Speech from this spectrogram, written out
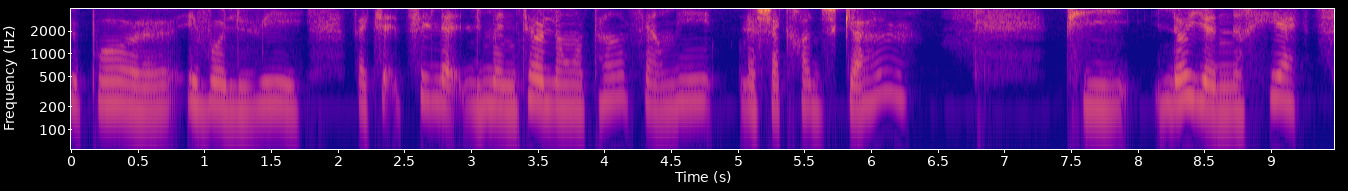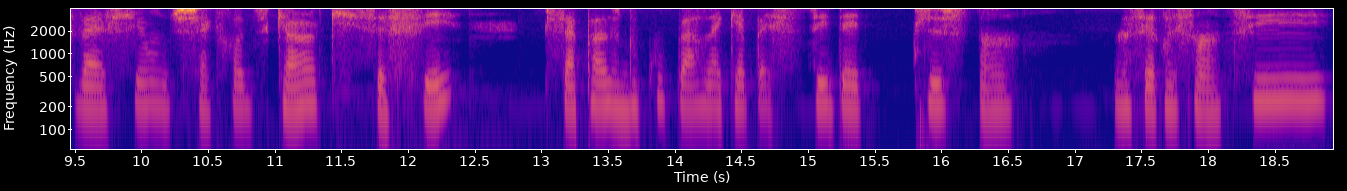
peut pas euh, évoluer. Fait que, l'humanité a longtemps fermé le chakra du cœur. Puis là, il y a une réactivation du chakra du cœur qui se fait. Puis ça passe beaucoup par la capacité d'être plus dans, dans ses ressentis,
